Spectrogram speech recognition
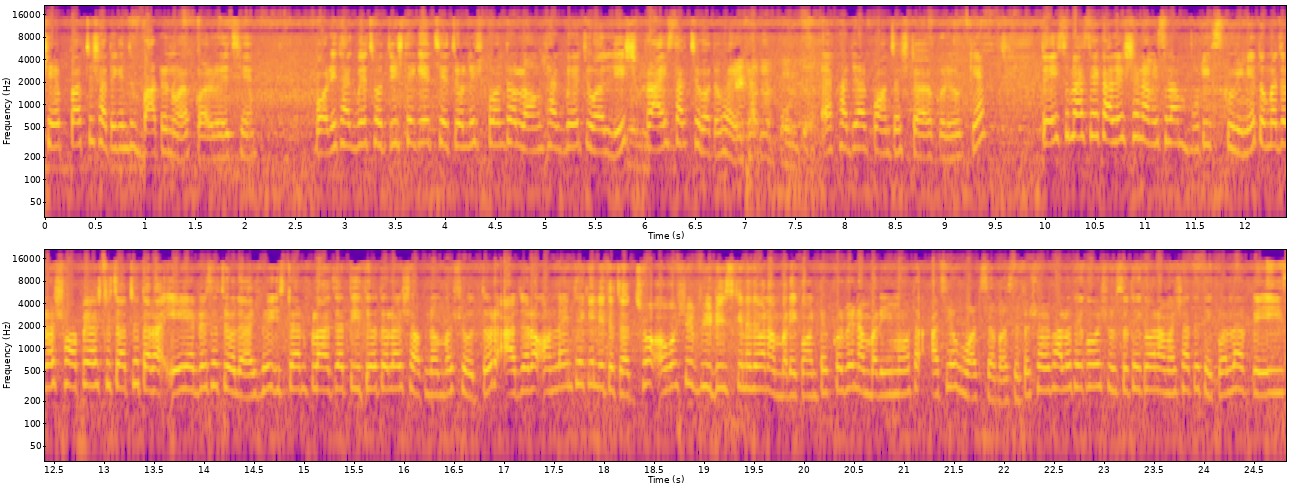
শেপ পাচ্ছে সাথে কিন্তু বাটন ওয়ার্ক করা রয়েছে। বডি থাকবে ছত্রিশ থেকে ছেচল্লিশ পর্যন্ত লং থাকবে চুয়াল্লিশ। প্রাইস থাকছে কত ভাই এক হাজার পঞ্চাশ। টাকা করে ওকে তো এই ছিল আজকে কালেকশন আমি ছিলাম বুটিক স্ক্রিনে তোমরা যারা শপে আসতে চাচ্ছ তারা এই অ্যাড্রেসে চলে আসবে। ইস্টার্ন প্লাজা তৃতীয় তলায় শপ নম্বর সত্তর। আর যারা অনলাইন থেকে নিতে চাচ্ছ অবশ্যই ভিডিও স্ক্রিনে দেওয়া নাম্বারে কন্ট্যাক্ট করবে। নাম্বার ইমো আছে হোয়াটসঅ্যাপ আছে। তো সবাই ভালো থেকো সুস্থ থেকো আর আমার সাথে থেকো। আল্লাহ হাফেজ।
